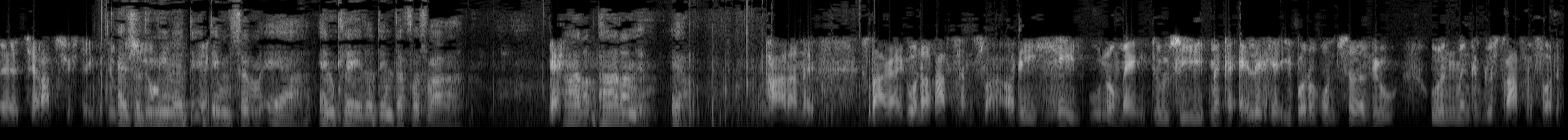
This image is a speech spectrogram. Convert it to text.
øh, til retssystemet. Det altså sige, du mener, at dem som er anklaget og dem, der forsvarer? Ja. Parter, parterne, ja. Parterne snakker ikke under retsansvar, og det er helt unormalt. Det vil sige, man kan alle kan i bund og grund sidde og lyve, uden man kan blive straffet for det.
